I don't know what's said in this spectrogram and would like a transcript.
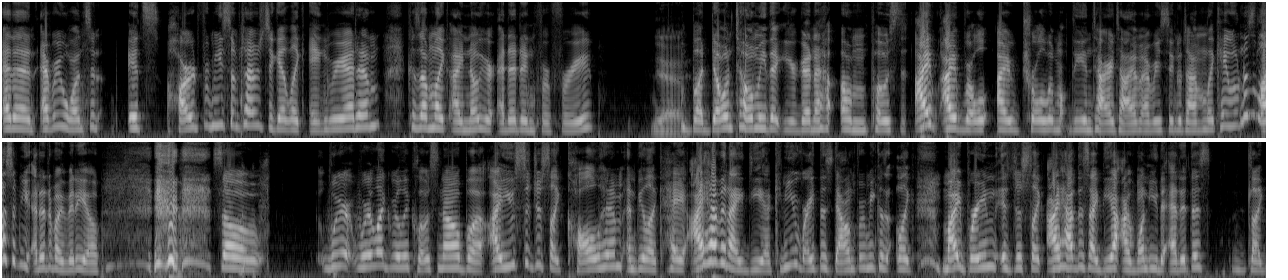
And then every once in it's hard for me sometimes to get like angry at him because I'm like, I know you're editing for free, yeah but don't tell me that you're gonna um post it. I I roll I troll him the entire time, every single time. I'm like, hey, when was the last time you edited my video? so we're we're like really close now, but I used to just like call him and be like, "Hey, I have an idea. Can you write this down for me?" Because like my brain is just like, "I have this idea. I want you to edit this like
